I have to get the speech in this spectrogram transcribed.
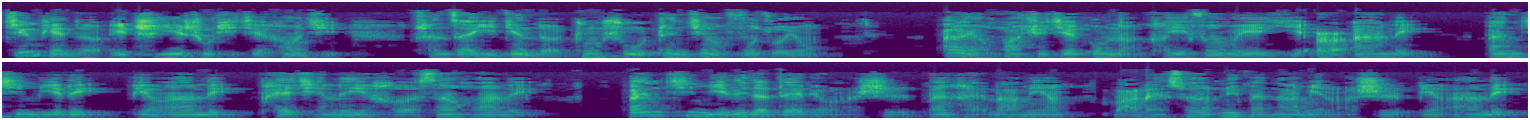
经典的 H1 受体拮抗剂存在一定的中枢镇静副作用。按化学结构呢，可以分为乙二胺类、氨基醚类、丙胺类、派嗪类和三环类。氨基醚类的代表呢是苯海拉明，马来酸氯苯那敏呢是丙胺类。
